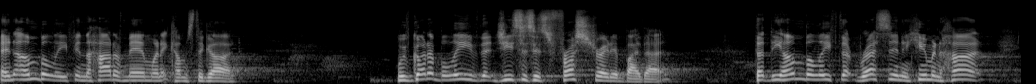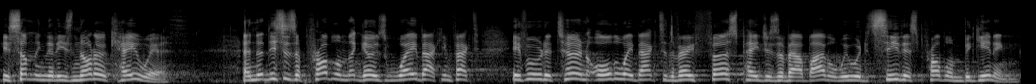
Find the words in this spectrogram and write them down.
and unbelief in the heart of man when it comes to God. We've got to believe that Jesus is frustrated by that, that the unbelief that rests in a human heart is something that he's not okay with, and that this is a problem that goes way back. In fact, if we were to turn all the way back to the very first pages of our Bible, we would see this problem beginning.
